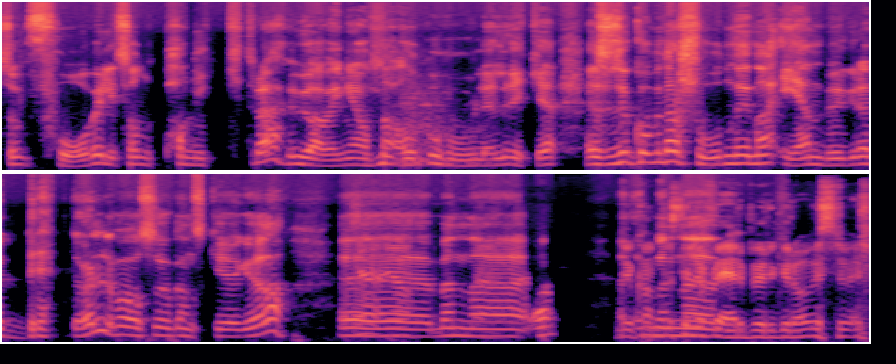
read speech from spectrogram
så får vi litt sånn panikk, tror jeg. Uavhengig av alkohol eller ikke. Jeg syns kombinasjonen din av én burger og et bredt øl var også ganske gøy, da. Ja, ja. Eh, men eh, ja. Du kan bestille eh, flere burgere òg, hvis du vil.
